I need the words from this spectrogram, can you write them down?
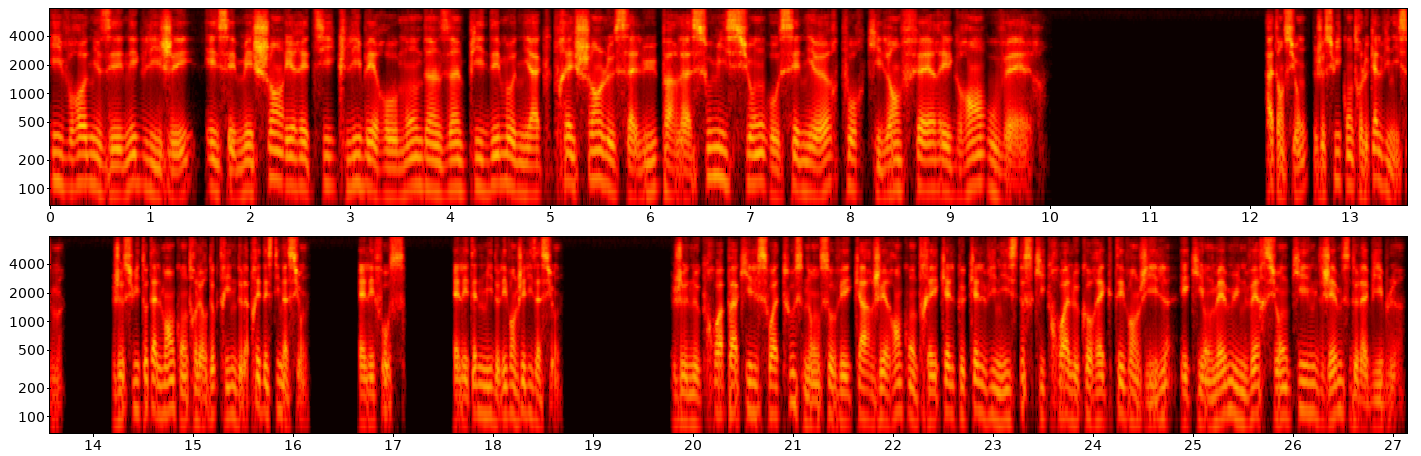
ivrognes et négligés, et ces méchants hérétiques libéraux mondains impies démoniaques prêchant le salut par la soumission au Seigneur pour qui l'enfer est grand ouvert. Attention, je suis contre le calvinisme. Je suis totalement contre leur doctrine de la prédestination. Elle est fausse. Elle est ennemie de l'évangélisation. Je ne crois pas qu'ils soient tous non sauvés car j'ai rencontré quelques calvinistes qui croient le correct évangile et qui ont même une version King James de la Bible.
